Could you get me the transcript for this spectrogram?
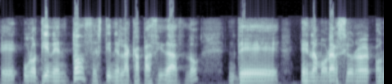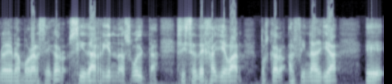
eh, uno tiene entonces, tiene la capacidad ¿no? de enamorarse o no, enamorarse. Claro, si da rienda suelta, si se deja llevar, pues claro, al final ya eh,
